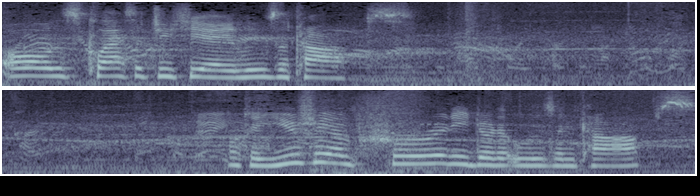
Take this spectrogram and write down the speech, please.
Oh, this is classic GTA. Lose the cops. Okay, usually I'm pretty good at losing cops.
